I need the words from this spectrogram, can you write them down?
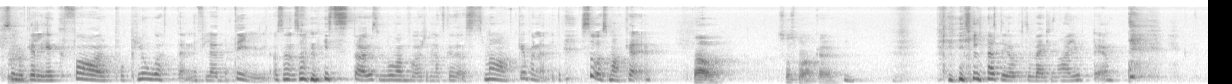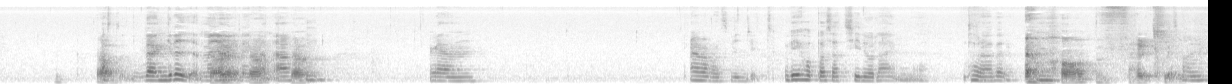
som råkar ligga kvar på plåten i flera dygn och sen så av misstag så får man för sig att man ska så här, smaka på den här biten. Så smakar det. Ja, så smakar det. Jag gillar att du också verkligen har gjort det. Ja. Alltså, den grejen, man Ja, gör ja, det ja, ibland. Ja. ja. Ehm, det var faktiskt vidrigt. Vi hoppas att och lime tar över. Ja, verkligen.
